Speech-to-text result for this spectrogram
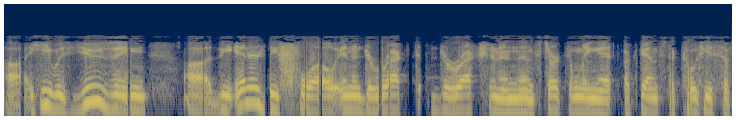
uh, he was using uh, the energy flow in a direct direction and then circling it against a cohesive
